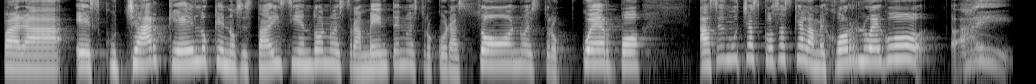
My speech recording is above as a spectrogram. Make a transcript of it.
para escuchar qué es lo que nos está diciendo nuestra mente, nuestro corazón, nuestro cuerpo, haces muchas cosas que a lo mejor luego, ay,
